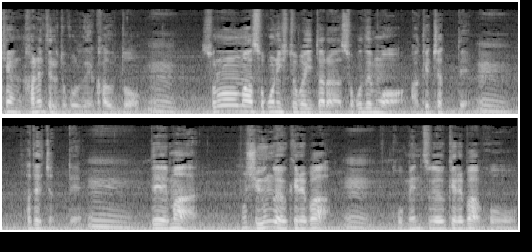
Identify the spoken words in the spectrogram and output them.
兼兼ねてるところで買うとうん。そのままそこに人がいたらそこでもう開けちゃってうん。立てちゃって。うん。でまあもし運が良ければうん。こうメンツが良ければこ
